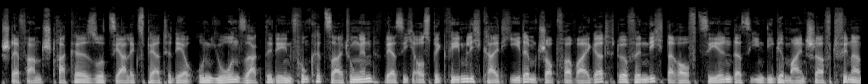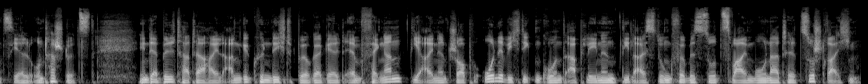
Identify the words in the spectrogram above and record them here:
Stefan Stracke, Sozialexperte der Union, sagte den Funke-Zeitungen, wer sich aus Bequemlichkeit jedem Job verweigert, dürfe nicht darauf zählen, dass ihn die Gemeinschaft finanziell unterstützt. In der Bild hat er Heil angekündigt, Bürgergeldempfängern, die einen Job ohne wichtigen Grund ablehnen, die Leistung für bis zu zwei Monate zu streichen.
